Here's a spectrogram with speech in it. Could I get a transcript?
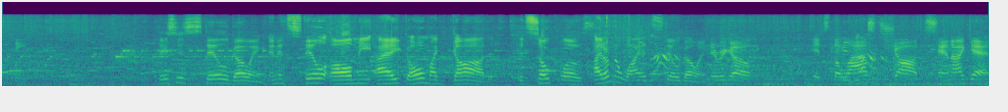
50. This is still going, and it's still all me. I, oh my god. It's so close. I don't know why it's still going. Here we go. It's the last shot. Can I get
